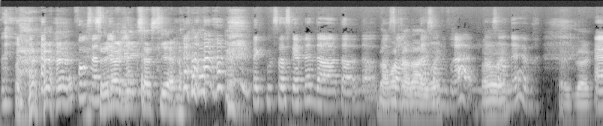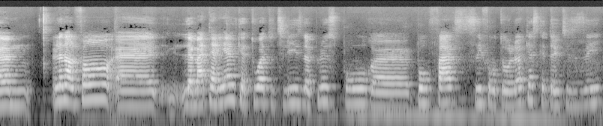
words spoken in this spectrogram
Que C'est logique, ça tienne. Fait qu'il faut que ça se reflète dans, dans, dans, Dans son, travail, dans son ouais. ouvrage, dans son œuvre. exact. Euh, là, dans le fond, euh, le matériel que toi, tu utilises le plus pour, euh, pour faire ces photos-là, qu'est-ce que tu as utilisé?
